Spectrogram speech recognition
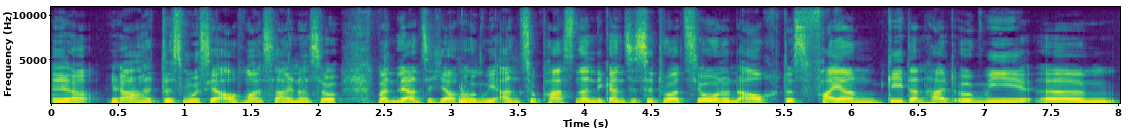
Ja, ja, das muss ja auch mal sein. Also man lernt sich ja auch irgendwie anzupassen an die ganze Situation und auch das Feiern geht dann halt irgendwie ähm,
